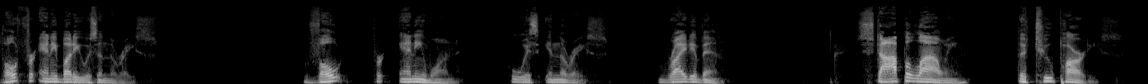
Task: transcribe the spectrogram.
Vote for anybody who is in the race. Vote for anyone who is in the race. Write him in. Stop allowing the two parties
